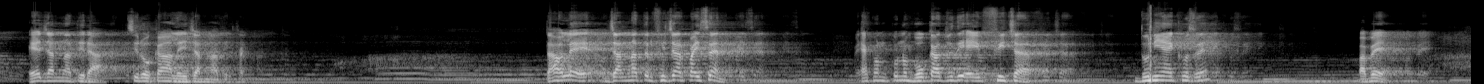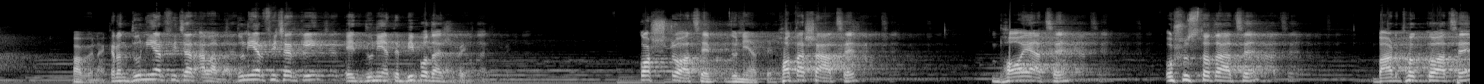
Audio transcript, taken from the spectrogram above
হে জান্নাতীরা চিরকাল এই জান্নাতে থাকবে। তাহলে জান্নাতের ফিচার পাইছেন? এখন কোন বোকা যদি এই ফিচার দুনিয়ায় খোঁজে, পাবে? পাবে না। কারণ দুনিয়ার ফিচার আলাদা। দুনিয়ার ফিচার কি? এই দুনিয়াতে বিপদ আসবে। কষ্ট আছে দুনিয়াতে। হতাশা আছে। ভয় আছে। অসুস্থতা আছে। বার্ধক্য আছে।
